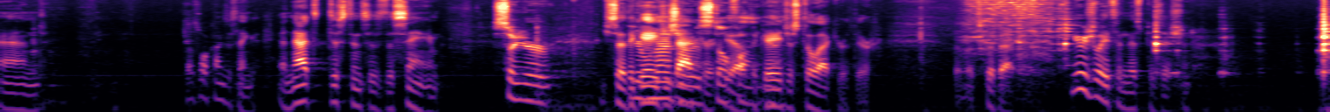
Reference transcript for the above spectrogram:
and does all kinds of things. And that distance is the same. So you're So the Your gauge is measure is still yeah, fine, the yeah. gauge is still accurate there. So let's go back. Usually it's in this position. oh,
